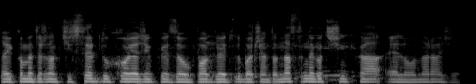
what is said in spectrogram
Daj komentarz, dam ci serducho. Ja dziękuję za uwagę. Do zobaczenia do następnego odcinka. Elo, na razie.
